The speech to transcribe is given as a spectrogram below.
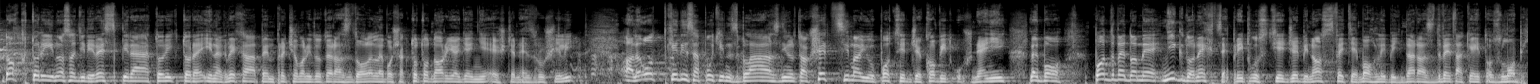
Doktori nasadili respirátory, ktoré inak nechápem, prečo mali doteraz dole, lebo však toto nariadenie ešte nezrušili. Ale odkedy sa Putin zbláznil, tak všetci majú pocit, že COVID už není, lebo podvedome nikto nechce pripustiť, že by na svete mohli byť naraz dve takéto zloby.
